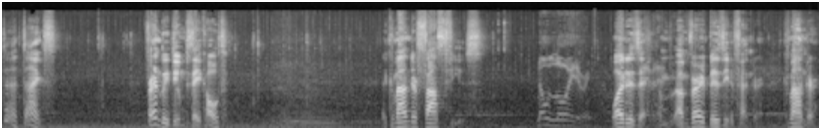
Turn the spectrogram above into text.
Thanks. Friendly Doomsday Cult. The Commander Fastfuse. No loitering. What is it? I'm, I'm very busy, Defender. Commander,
